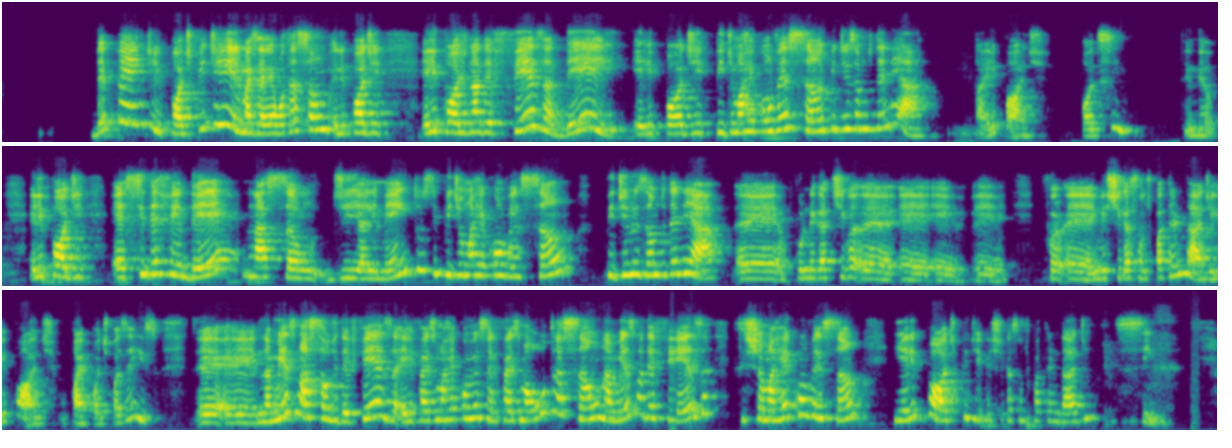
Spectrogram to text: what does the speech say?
Depende, pode pedir, mas aí é outra ação. Ele pode, ele pode, na defesa dele, ele pode pedir uma reconvenção e pedir exame de DNA. Tá? Ele pode, pode sim, entendeu? Ele pode é, se defender na ação de alimentos e pedir uma reconvenção pedindo exame de DNA é, por negativa é, é, investigação de paternidade. Ele pode, o pai pode fazer isso. É, é, na mesma ação de defesa, ele faz uma reconvenção, ele faz uma outra ação na mesma defesa, que se chama reconvenção, e ele pode pedir investigação de paternidade, sim.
